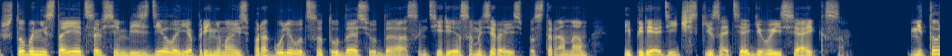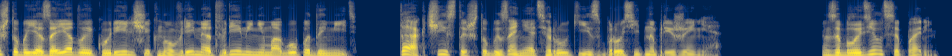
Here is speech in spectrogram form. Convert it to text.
Чтобы не стоять совсем без дела, я принимаюсь прогуливаться туда-сюда, с интересом озираясь по сторонам и периодически затягиваясь айкосом. Не то чтобы я заядлый курильщик, но время от времени могу подымить. Так, чисто, чтобы занять руки и сбросить напряжение. Заблудился парень.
